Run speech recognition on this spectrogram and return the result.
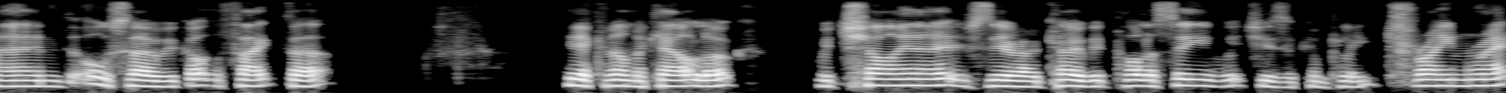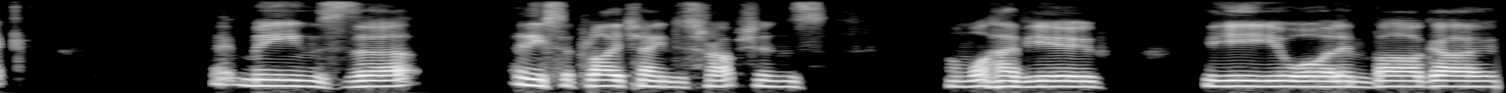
and also we've got the fact that the economic outlook with China zero COVID policy, which is a complete train wreck. It means that any supply chain disruptions and what have you the EU oil embargo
